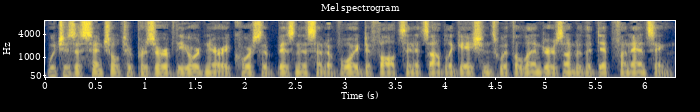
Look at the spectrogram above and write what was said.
which is essential to preserve the ordinary course of business and avoid defaults in its obligations with the lenders under the DIP financing.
